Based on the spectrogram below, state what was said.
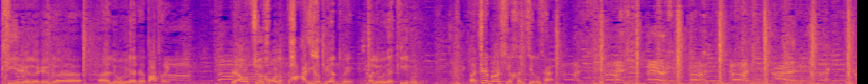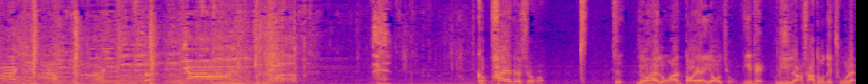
踢这个这个呃刘烨的大腿，然后最后呢，啪一个鞭腿把刘烨踢出去，啊，这段戏很精彩。拍的时候，这刘海龙按导演要求，你得力量啥都得出来，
